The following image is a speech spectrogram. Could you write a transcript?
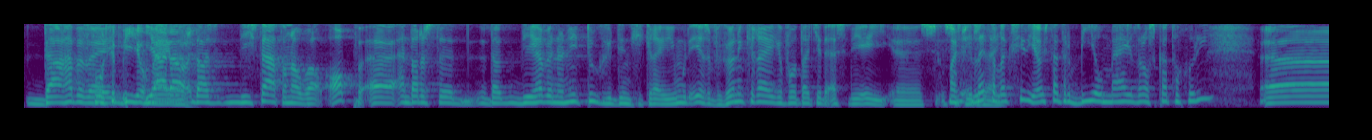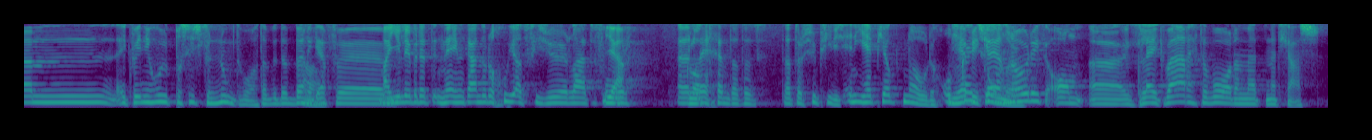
daar hebben we. Voor de Ja, daar, daar is, die staat er nou wel op. Uh, en dat is de, dat, die hebben we nog niet toegediend gekregen. Je moet eerst een vergunning krijgen voordat je de SDE. Uh, maar letterlijk, serieus, staat er biomeiler als categorie? Um, ik weet niet hoe het precies genoemd wordt. Daar ben ik oh. even. Maar jullie hebben dat, neem ik aan, door een goede adviseur laten voor. Ja. Uh, leggen dat, het, dat er subsidies. En die heb je ook nodig. Of die heb je keihard nodig om uh, gelijkwaardig te worden met, met gas.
